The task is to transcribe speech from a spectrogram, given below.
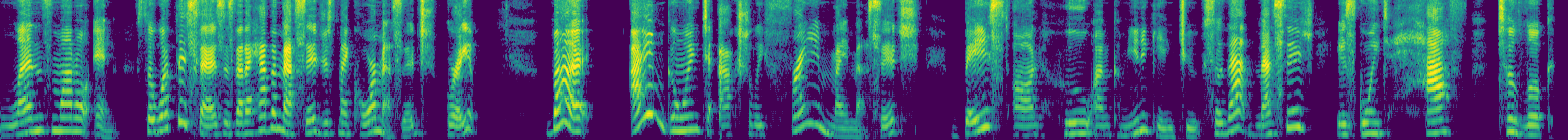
lens model in. So what this says is that I have a message, it's my core message, great. But I am going to actually frame my message based on who I'm communicating to. So that message is going to have to look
